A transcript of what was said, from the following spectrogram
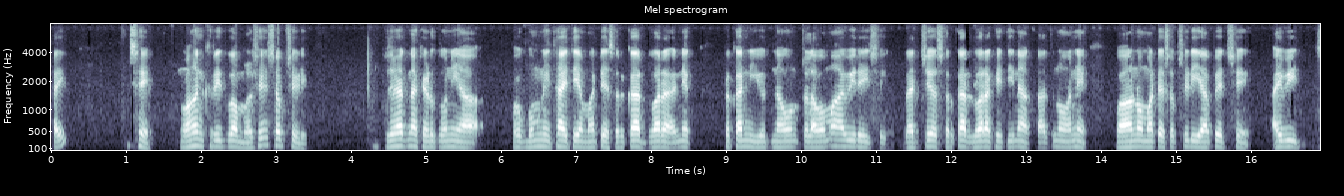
થાય છે. વાહન ખરીદવા મળશે સબસિડી ગુજરાતના ખેડૂતોની આવક થાય તે માટે સરકાર દ્વારા અનેક પ્રકારની યોજનાઓ ચલાવવામાં આવી રહી છે. રાજ્ય સરકાર દ્વારા ખેતીના સાધનો અને વાહનો માટે સબસિડી આપે છે. આવી જ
